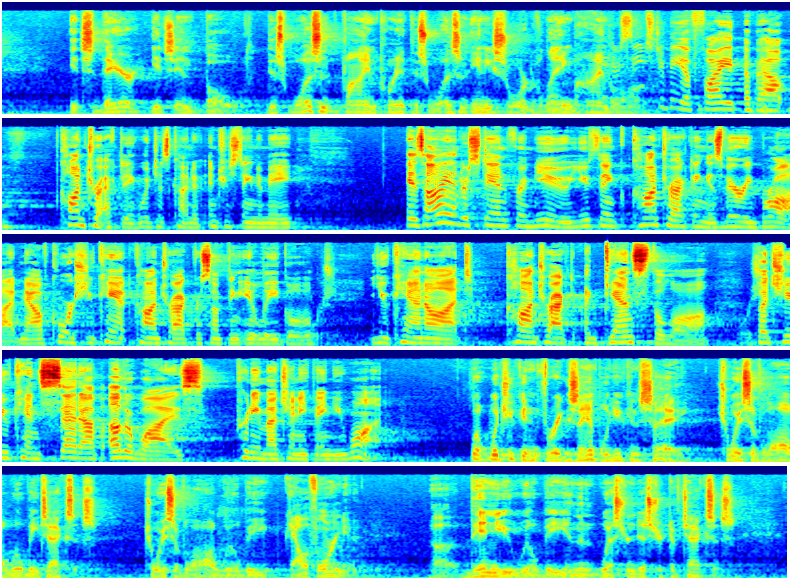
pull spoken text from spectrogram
it's there, it's in bold. This wasn't fine print, this wasn't any sort of laying behind the There law. There seems to be a fight about contracting, which is kind of interesting to me. As I understand from you, you think contracting is very broad. Now, of course, you can't contract for something illegal. You cannot contract against the law, but you can set up otherwise pretty much anything you want. Well, what you can, for example, you can say, choice of law will be Texas. Choice of law will be California. Uh, venue will be in the Western District of Texas.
